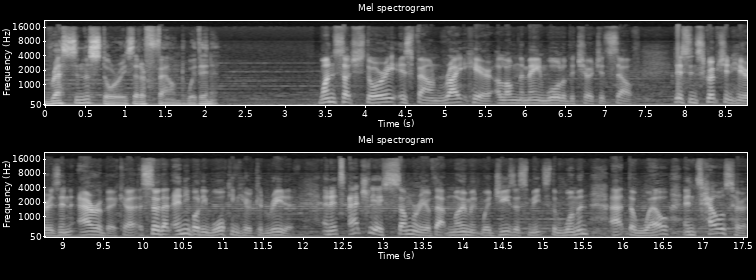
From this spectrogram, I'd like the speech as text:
rests in the stories that are found within it. One such story is found right here along the main wall of the church itself. This inscription here is in Arabic uh, so that anybody walking here could read it. And it's actually a summary of that moment where Jesus meets the woman at the well and tells her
